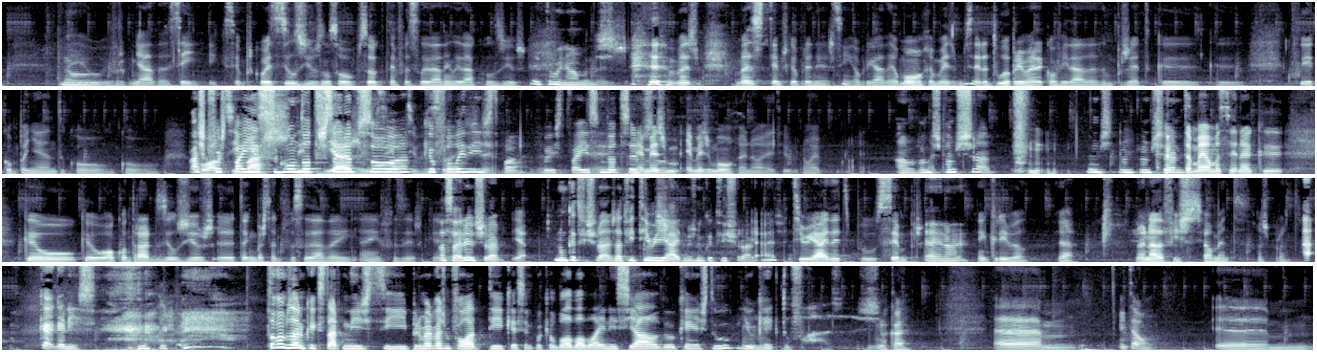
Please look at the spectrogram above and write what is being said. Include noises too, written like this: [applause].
meio envergonhada, sim, e que sempre com esses elogios, não sou uma pessoa que tem facilidade em lidar com elogios. Eu também não, mas... Mas, [laughs] mas, mas temos que aprender, sim, obrigada. É uma honra mesmo ser a tua primeira convidada de um projeto que, que, que fui acompanhando com... com Acho com que foste para aí a segunda ou terceira pessoa que eu falei disto, é, pá. Foste para aí a segunda ou terceira é, pessoa. Mesmo, é mesmo honra, não é? Tipo, não é, não é ah, vamos, vamos chorar. vamos, vamos [laughs] chorar. Também é uma cena que que eu, que eu ao contrário dos elogios, eh, tenho bastante facilidade em, em fazer. É... A sério? Chorar? Yeah. Nunca te vi chorar. Já te vi teary-eyed, mas nunca te vi chorar. Yeah. Teary-eyed é tipo sempre. É, não é? é incrível. Yeah. Não é nada fixe socialmente, mas pronto. Ah, caga nisso. [laughs] então vamos dar um quick start nisto e primeiro vais-me falar de ti, que é sempre aquele blá blá blá inicial do quem és tu e o que é que tu fazes. Ok. Um, então, um,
